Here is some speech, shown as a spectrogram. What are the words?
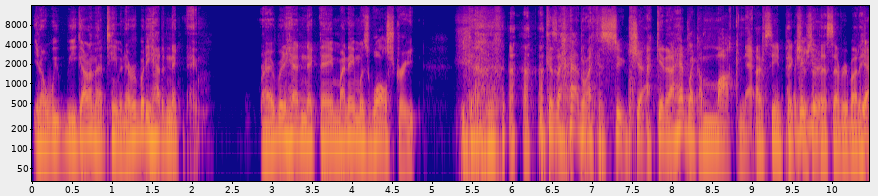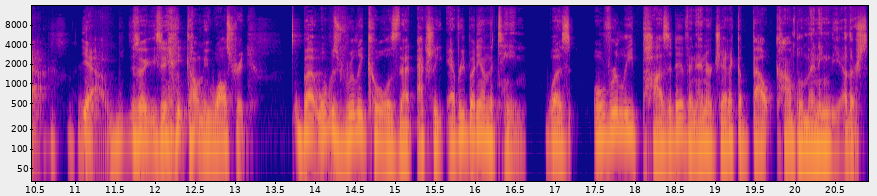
you know, we, we got on that team and everybody had a nickname, right? Everybody had a nickname. My name was Wall Street because, because I had like a suit jacket. I had like a mock neck. I've seen pictures of this, everybody. Yeah. Yeah. So, so he called me Wall Street. But what was really cool is that actually everybody on the team was overly positive and energetic about complimenting the others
